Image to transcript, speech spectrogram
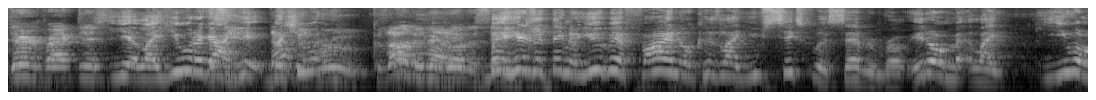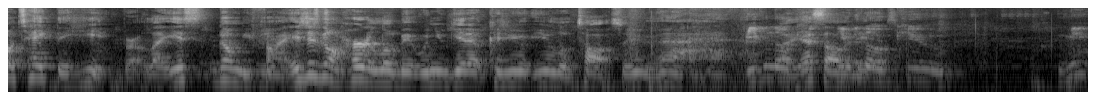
during practice. yeah, like you would have got hit, but you would. rude because I I would would have have been been like, going to But here's the thing though, you've been fine though, cause like you six foot seven, bro. It don't matter. Like you won't take the hit, bro. Like it's gonna be fine. It's just gonna hurt a little bit when you get up, cause you you a little tall. So you, ah. even though Like, that's all even it though is. Q, me,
